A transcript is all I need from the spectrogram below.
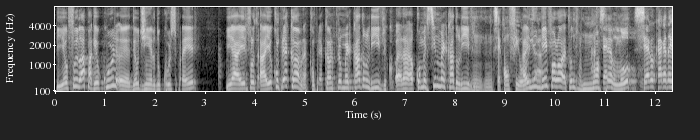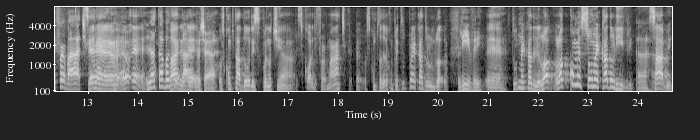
E eu fui lá, paguei o curso, eh, dei o dinheiro do curso pra ele. E aí ele falou, aí eu comprei a câmera, comprei a câmera pelo Mercado Livre, era o comecinho do Mercado Livre. Uhum, Você confiou. Aí já. ninguém falou, todo mundo falou, nossa, é louco. Você era o cara da informática. É, é, é. Já tava Vários, é. já. Os computadores, quando eu tinha escola de informática, eh, os computadores eu comprei tudo pro Mercado Livre. É, tudo Mercado Livre. Logo, logo começou o Mercado Livre, Aham. sabe?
